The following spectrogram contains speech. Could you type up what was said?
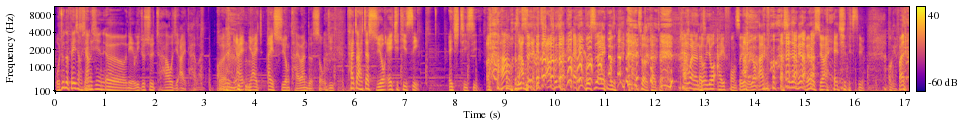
我真的非常相信呃，聂力就是超级爱台湾，对，因为你爱你爱爱使用台湾的手机，他在还在使用 HTC。HTC 啊，不是不是啊，不是哎，不是哎，不是看错了看错了，台湾人都用 iPhone，所以我用 iPhone。现在没有没有人使用 HTC 嘛。OK，反正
